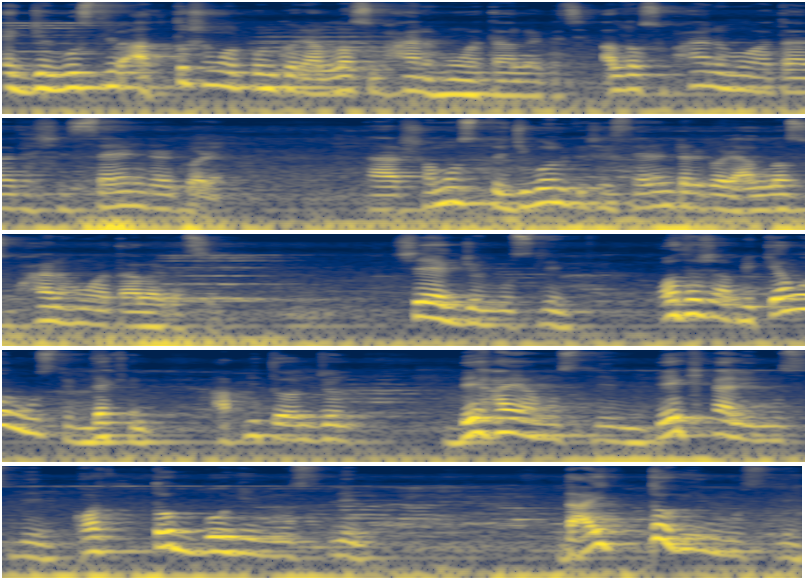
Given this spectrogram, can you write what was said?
একজন মুসলিম আত্মসমর্পণ করে আল্লাহ সুবহান হুয়া তাল্লার কাছে। আল্লাহ সুবহান হুয়া তাল্লার কাছে স্যারেন্ডার করে। তার সমস্ত জীবনকে সে স্যারেন্ডার করে আল্লাহ সুবহান হুয়া তাল্লার কাছে। সে একজন মুসলিম। অথচ আপনি কেমন মুসলিম? দেখেন, আপনি তো একজন বেহায়া মুসলিম, বেখেয়ালি মুসলিম, কর্তব্যহীন মুসলিম, দায়িত্বহীন মুসলিম।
